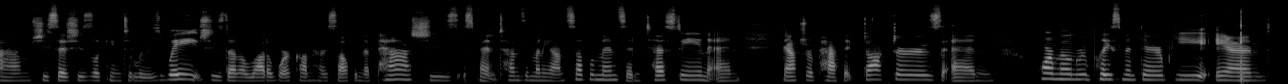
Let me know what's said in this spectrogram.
Um, she says she's looking to lose weight. She's done a lot of work on herself in the past. She's spent tons of money on supplements and testing and naturopathic doctors and hormone replacement therapy. And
